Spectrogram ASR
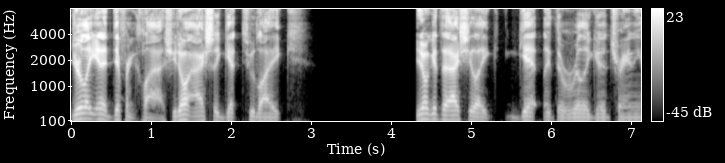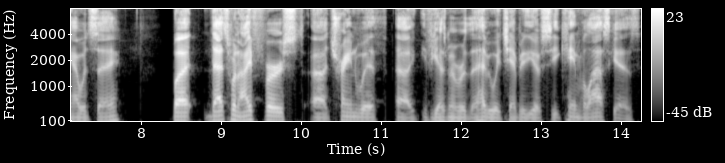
you're like in a different class. You don't actually get to like you don't get to actually like get like the really good training, I would say. But that's when I first uh, trained with, uh, if you guys remember, the heavyweight champion of the UFC, Cain Velasquez,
